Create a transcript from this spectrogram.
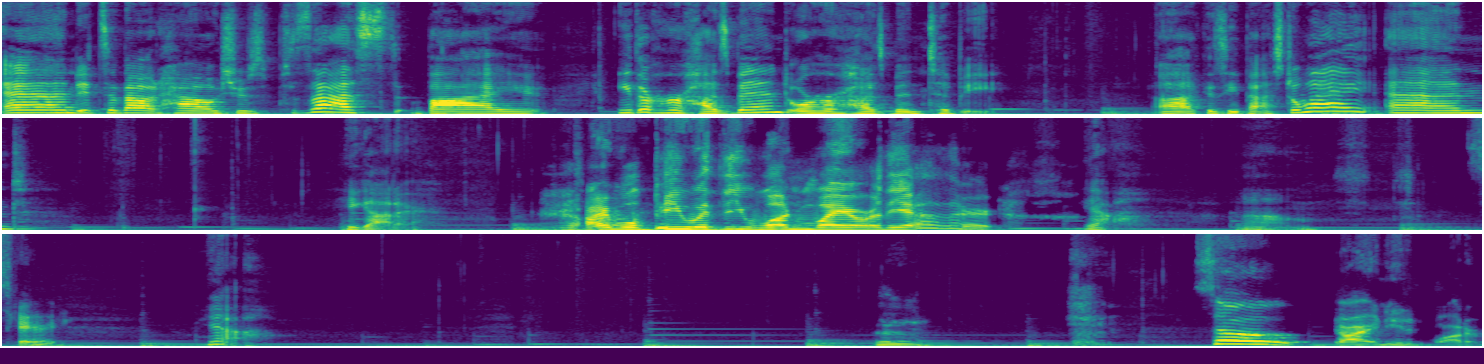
And it's about how she was possessed by either her husband or her husband to be. Because he passed away and he got her. I will be with you one way or the other. Yeah. Um, Scary. yeah. Mm. So Sorry, I needed water.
